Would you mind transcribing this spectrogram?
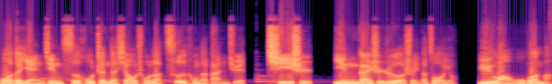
我的眼睛似乎真的消除了刺痛的感觉。其实应该是热水的作用，与瓦无关吧。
